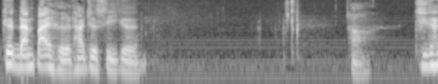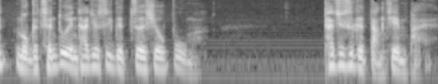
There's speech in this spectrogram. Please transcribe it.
就蓝白河，它就是一个好，其实它某个程度人，它就是一个遮羞布嘛。他就是个挡箭牌，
